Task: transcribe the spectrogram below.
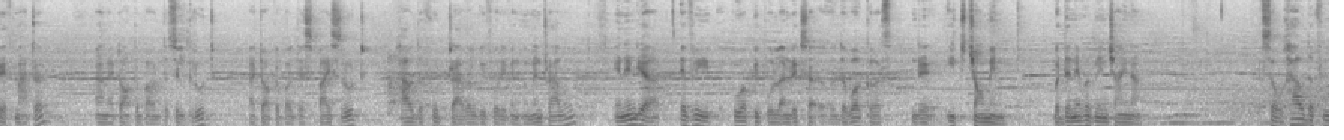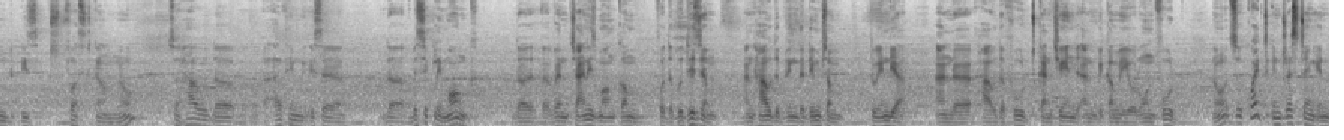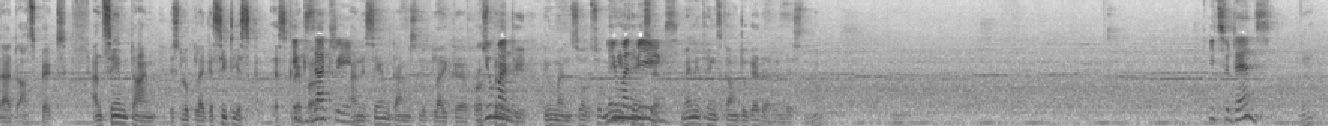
interfaith matter, and I talk about the Silk Route. I talk about the spice route, how the food travel before even human travel. In India, every poor people and rickshaw, the workers, they eat chow mein, but they never been in China. So how the food is first come, no? So how the I think is a the basically monk, the uh, when Chinese monk come for the Buddhism and how they bring the dim sum to India and uh, how the food can change and become your own food. No, so quite interesting in that aspect. And same time, it look like a city scraper. Exactly. And the same time, it look like a prosperity, human. human. So so many human things. uh, many things come together in this. No? It's a dance. Yeah.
